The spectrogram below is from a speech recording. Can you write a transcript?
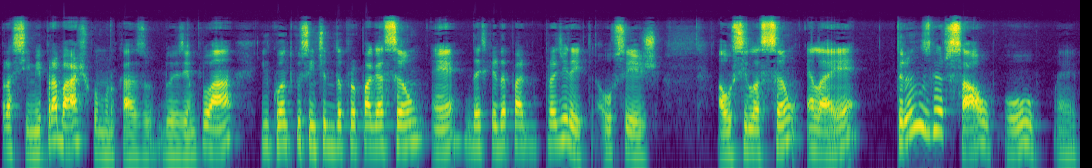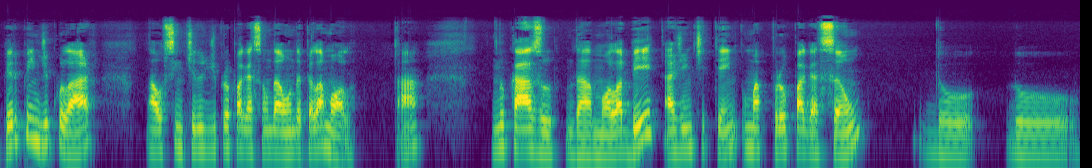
para cima e para baixo, como no caso do exemplo A, enquanto que o sentido da propagação é da esquerda para a direita. Ou seja, a oscilação ela é transversal ou é, perpendicular ao sentido de propagação da onda pela mola. Tá? No caso da mola B, a gente tem uma propagação do, do,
